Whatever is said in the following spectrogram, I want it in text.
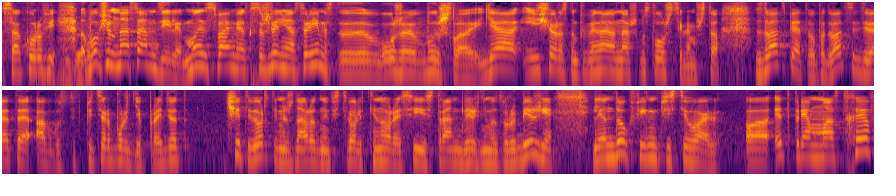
Сакуров. Да. В общем, на самом деле, мы с вами, к сожалению, у нас время э, уже вышло. Я еще раз напоминаю нашим слушателям, что с 25 по 29 августа в Петербурге пройдет четвертый международный фестиваль кино России и стран ближнего зарубежья «Лендок фильм-фестиваль». Э, это прям must-have,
